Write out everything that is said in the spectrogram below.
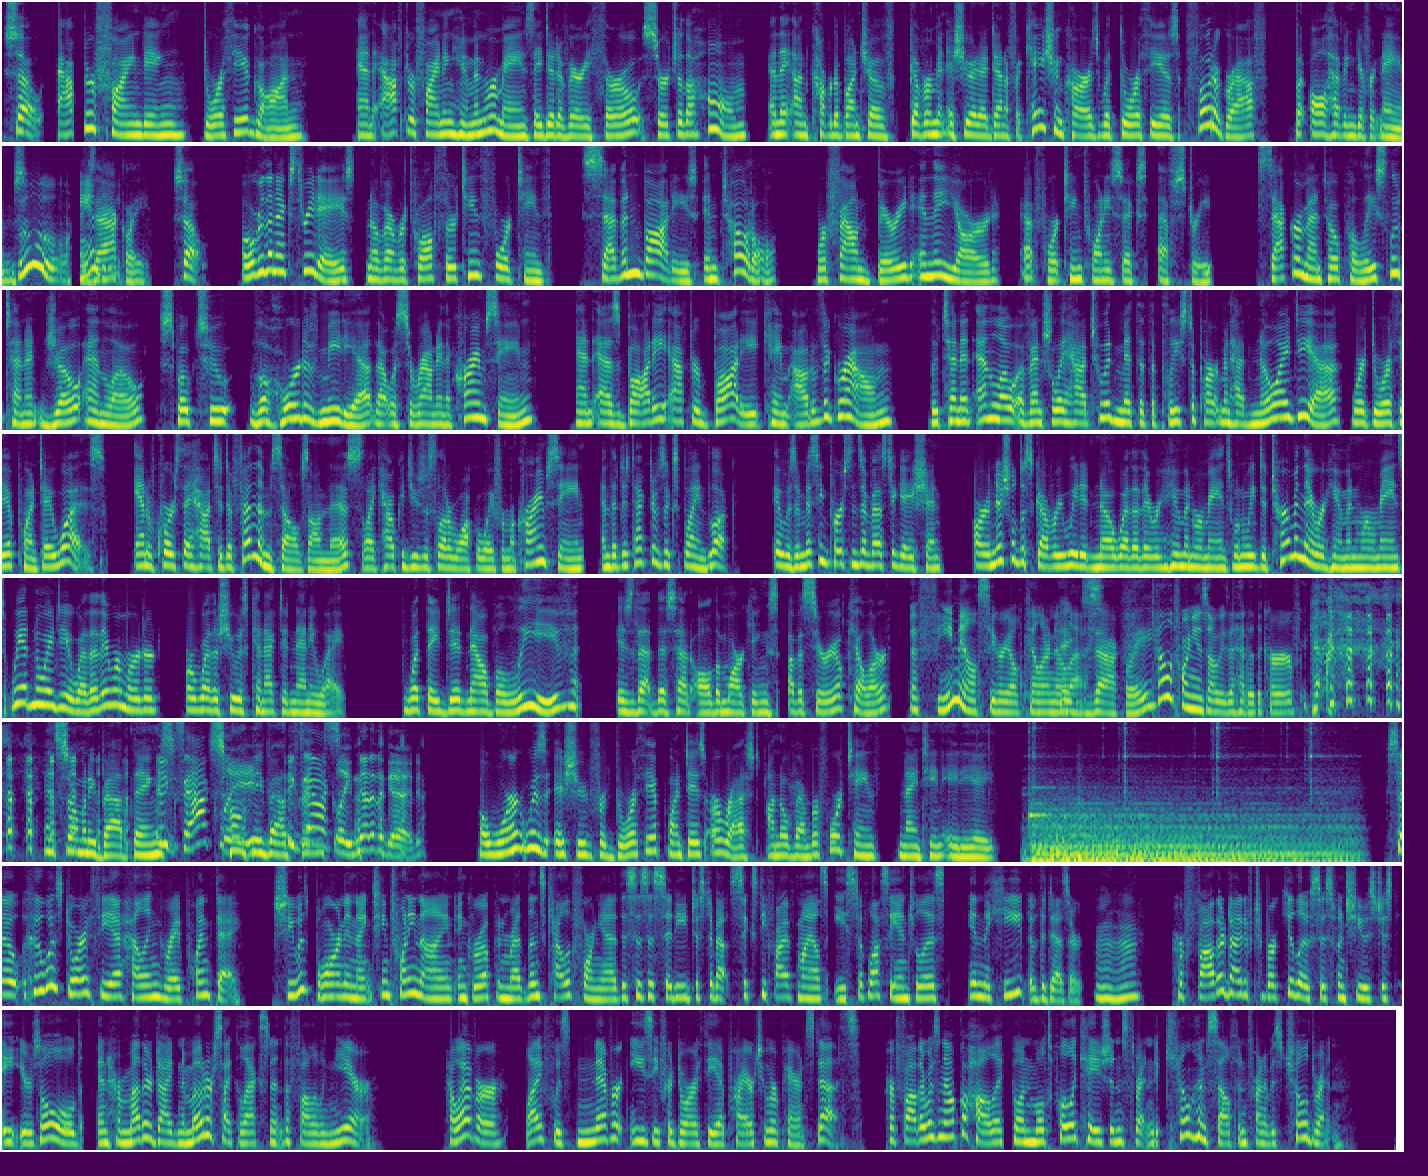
So after finding Dorothea gone, and after finding human remains, they did a very thorough search of the home and they uncovered a bunch of government issued identification cards with Dorothea's photograph, but all having different names. Ooh, handy. So, over the next three days, November 12th, 13th, 14th, seven bodies in total were found buried in the yard at 1426 F Street. Sacramento Police Lieutenant Joe Enlow spoke to the horde of media that was surrounding the crime scene and as body after body came out of the ground, Lieutenant Enlow eventually had to admit that the police department had no idea where Dorothea Puente was. And of course, they had to defend themselves on this. Like, how could you just let her walk away from a crime scene? And the detectives explained look, it was a missing persons investigation. Our initial discovery, we didn't know whether they were human remains. When we determined they were human remains, we had no idea whether they were murdered or whether she was connected in any way. What they did now believe is that this had all the markings of a serial killer. A female serial killer, no less. Exactly. California is always ahead of the curve. and so many bad things. Exactly. So many bad exactly. things. Exactly. None of the good. A warrant was issued for Dorothea Puente's arrest on November 14, 1988. So, who was Dorothea Helen Gray Puente? She was born in 1929 and grew up in Redlands, California. This is a city just about 65 miles east of Los Angeles in the heat of the desert. Mm-hmm. Her father died of tuberculosis when she was just eight years old, and her mother died in a motorcycle accident the following year. However, life was never easy for Dorothea prior to her parents' deaths. Her father was an alcoholic who, on multiple occasions, threatened to kill himself in front of his children.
